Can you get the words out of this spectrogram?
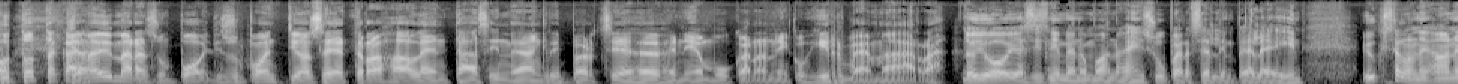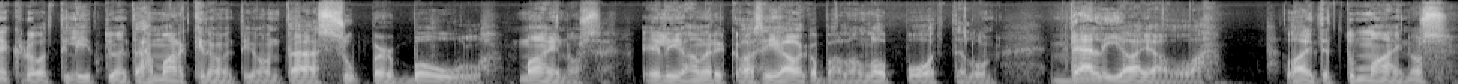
Mutta totta kai ja... mä ymmärrän sun pointti. Sun pointti on se, että rahaa lentää sinne Angry Birdsien ja Höyhenien mukana niin kuin hirveä määrä. No joo, ja siis nimenomaan näihin Supercellin peleihin. Yksi sellainen anekdootti liittyen tähän markkinointiin on tämä Super Bowl-mainos. Eli amerikkalaisen jalkapallon loppuottelun väliajalla laitettu mainos –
